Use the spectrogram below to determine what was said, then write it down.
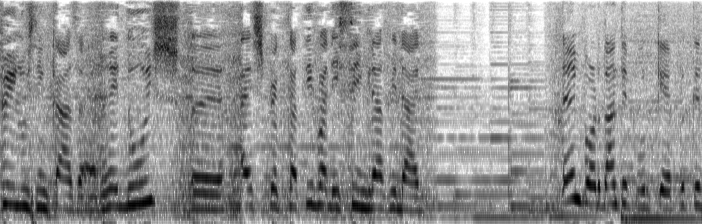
filhos em casa, reduz é, a expectativa de se engravidar. É importante por quê? Porque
